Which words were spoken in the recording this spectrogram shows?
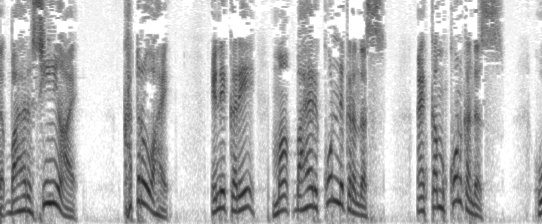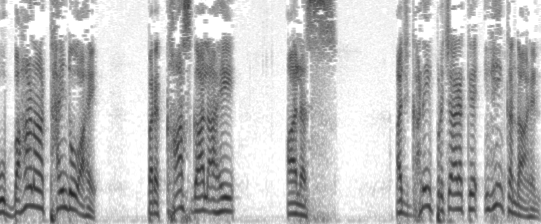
त ॿाहिरि सीह आहे खतरो आहे इन करे मां ॿाहिरि कोन निकरंदसि ऐं कमु कोन कंदसि हू बहाणा ठाहींदो आहे पर ख़ासि ॻाल्हि आहे आलस अॼु घणेई प्रचारक ईअं ई कंदा आहिनि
